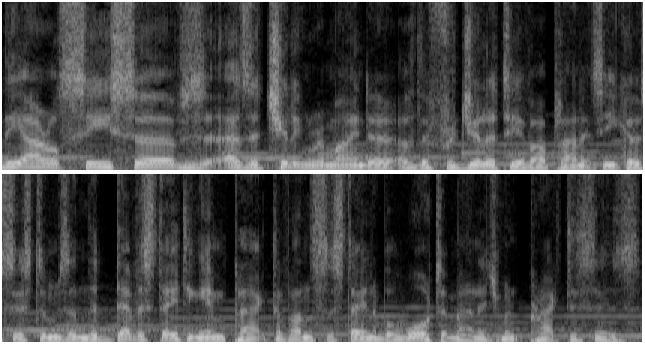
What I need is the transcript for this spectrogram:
The Aral Sea serves as a chilling reminder of the fragility of our planet's ecosystems and the devastating impact of unsustainable water management practices.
